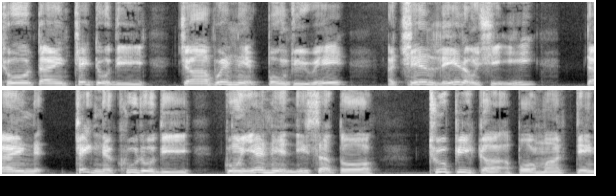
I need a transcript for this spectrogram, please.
ထိုတိုင်ထိတ်တို့သည်ကြာပွင့်နှင့်ပုံတူ၍အချင်းလေးတောင်ရှိ၏တိုင်ထိတ်နှစ်ခုတို့သည် ကွန်ရက်နှင့်နီးစပ်သောထုပိကာအပေါ်မှတင်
